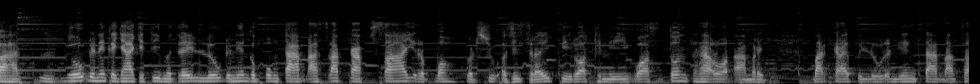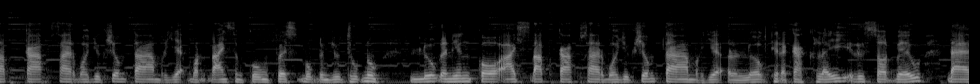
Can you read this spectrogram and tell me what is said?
បាទលោកនាងកញ្ញាជាទីមេត្រីលោកនាងកំពុងតាមដានស្ដាប់ការផ្សាយរបស់វិទ្យុអសីសេរីពីរដ្ឋធានីវ៉ាស៊ីនតោនសហរដ្ឋអាមេរិក បាទក្រៅពីលោកនាងតាមដានស្ដាប់ការផ្សាយរបស់យើងខ្ញុំតាមរយៈបណ្ដាញសង្គម Facebook និង YouTube នោះលោកនាងក៏អាចស្ដាប់ការផ្សាយរបស់យើងខ្ញុំតាមរយៈរលក ធាតុអាកាសខ្លីឬ Shortwave ដែល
